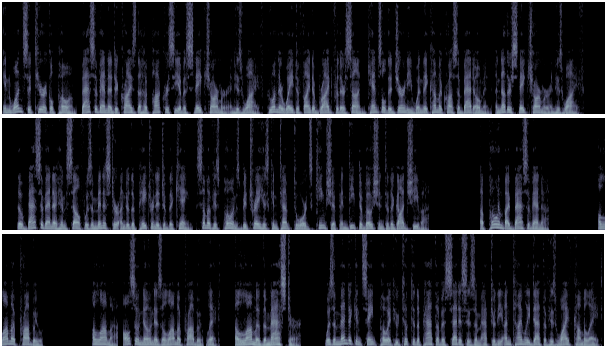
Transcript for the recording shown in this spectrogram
In one satirical poem, Basavana decries the hypocrisy of a snake charmer and his wife, who on their way to find a bride for their son cancel the journey when they come across a bad omen, another snake charmer and his wife. Though Basavana himself was a minister under the patronage of the king, some of his poems betray his contempt towards kingship and deep devotion to the god Shiva. A poem by Basavana Allama Prabhu Allama, also known as Allama Prabhu lit. Allama the Master was a mendicant saint-poet who took to the path of asceticism after the untimely death of his wife Kamalate.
